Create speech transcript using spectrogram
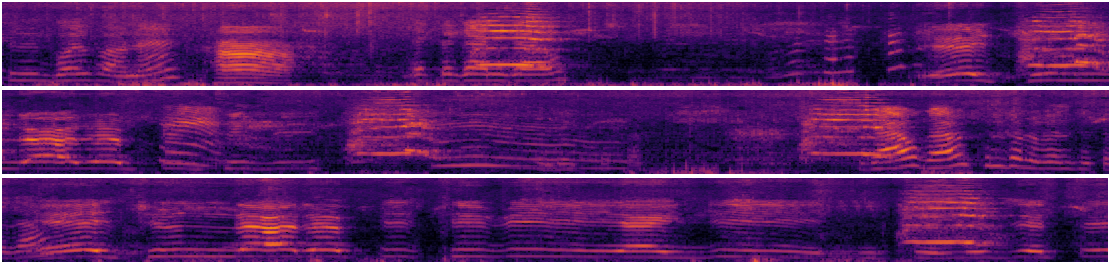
তুমি ভয় পাও না? হ্যাঁ। একটা গান গাও। এই সুন্দর পৃথিবী। গাও গাও সুন্দর বানছে তো গাও। এই সুন্দর পৃথিবী একদিন চলে যেতে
